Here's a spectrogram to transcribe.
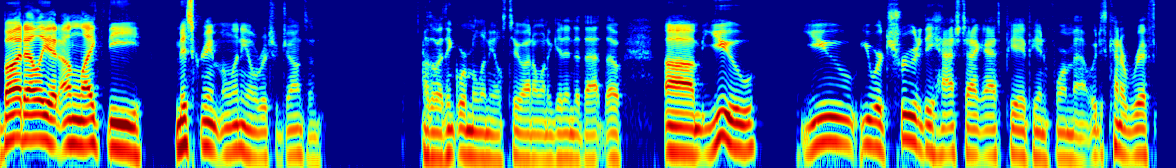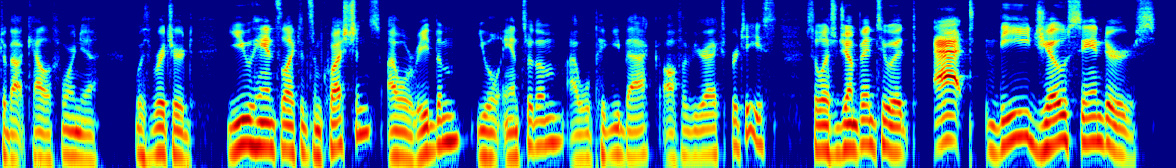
Bud Elliott, unlike the miscreant millennial Richard Johnson, although I think we're millennials too. I don't want to get into that though. Um, you, you, you were true to the hashtag AskPAPN format. We just kind of riffed about California with Richard. You hand selected some questions. I will read them. You will answer them. I will piggyback off of your expertise. So let's jump into it. At the Joe Sanders,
